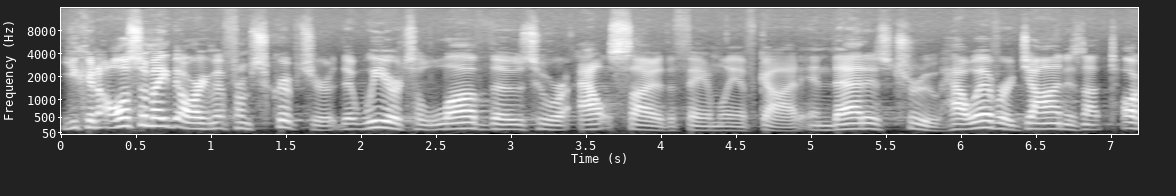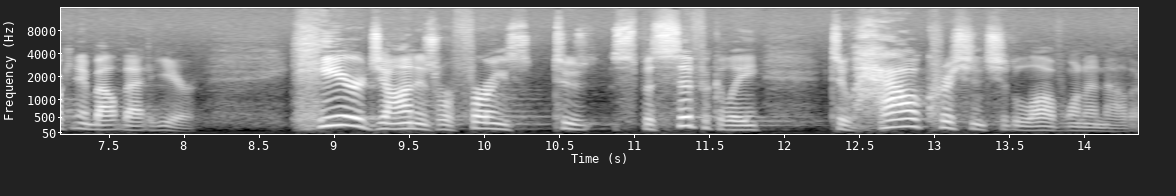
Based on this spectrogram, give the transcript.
you can also make the argument from Scripture that we are to love those who are outside of the family of God, and that is true. However, John is not talking about that here. Here, John is referring to specifically to how Christians should love one another.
